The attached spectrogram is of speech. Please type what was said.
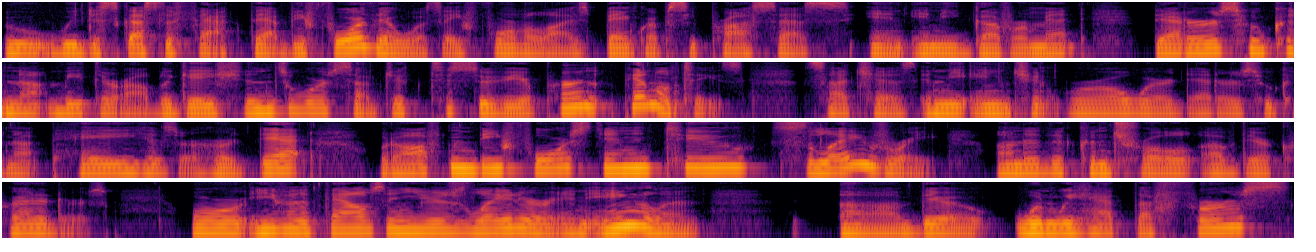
we discussed the fact that before there was a formalized bankruptcy process in any government, debtors who could not meet their obligations were subject to severe penalties, such as in the ancient world, where debtors who could not pay his or her debt would often be forced into slavery under the control of their creditors. Or even a thousand years later in England, uh, there when we had the first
